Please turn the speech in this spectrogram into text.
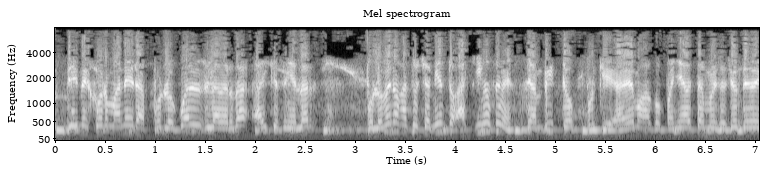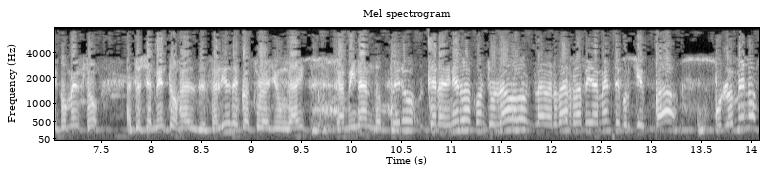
de mejor manera, por lo cual, la verdad, hay que señalar por lo menos atochamientos aquí no se ven, se han visto, porque hemos acompañado esta movilización desde el comienzo, atochamientos al de salir de Plaza Yungay caminando, pero Carabineros ha controlado, la verdad, rápidamente, porque va por lo menos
